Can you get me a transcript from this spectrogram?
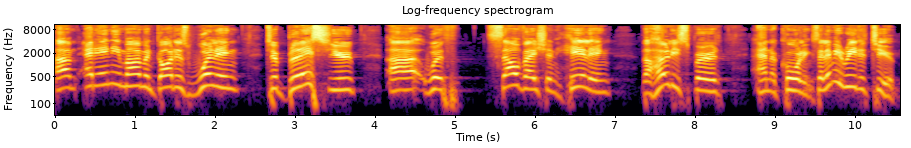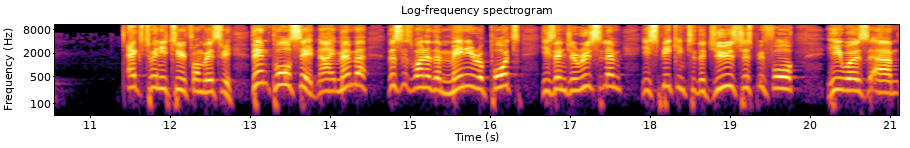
Um, at any moment, God is willing to bless you uh, with salvation, healing, the Holy Spirit, and a calling. So let me read it to you. Acts 22 from verse 3. Then Paul said, Now remember, this is one of the many reports. He's in Jerusalem. He's speaking to the Jews just before he was um,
